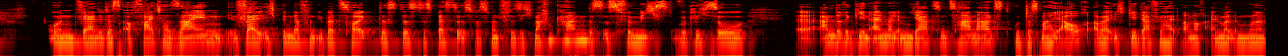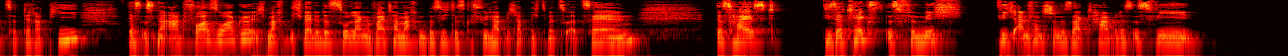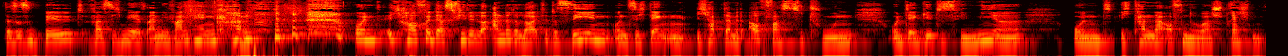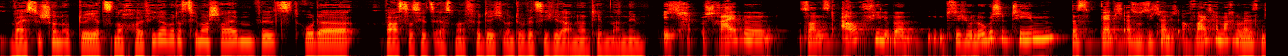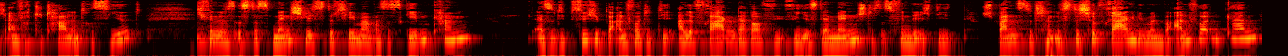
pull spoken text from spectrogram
und werde das auch weiter sein, weil ich bin davon überzeugt, dass das das Beste ist, was man für sich machen kann. Das ist für mich wirklich so, äh, andere gehen einmal im Jahr zum Zahnarzt, gut, das mache ich auch, aber ich gehe dafür halt auch noch einmal im Monat zur Therapie. Das ist eine Art Vorsorge. Ich mach, ich werde das so lange weitermachen, bis ich das Gefühl habe, ich habe nichts mehr zu erzählen. Das heißt, dieser Text ist für mich, wie ich anfangs schon gesagt habe, das ist wie, das ist ein Bild, was ich mir jetzt an die Wand hängen kann. Und ich hoffe, dass viele andere Leute das sehen und sich denken, ich habe damit auch was zu tun und der geht es wie mir und ich kann da offen drüber sprechen. Weißt du schon, ob du jetzt noch häufiger über das Thema schreiben willst oder war es das jetzt erstmal für dich und du willst dich wieder anderen Themen annehmen? Ich schreibe sonst auch viel über psychologische Themen. Das werde ich also sicherlich auch weitermachen, weil es mich einfach total interessiert. Ich finde, das ist das menschlichste Thema, was es geben kann also die Psyche beantwortet die alle Fragen darauf, wie, wie ist der Mensch. Das ist, finde ich, die spannendste journalistische Frage, die man beantworten kann.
